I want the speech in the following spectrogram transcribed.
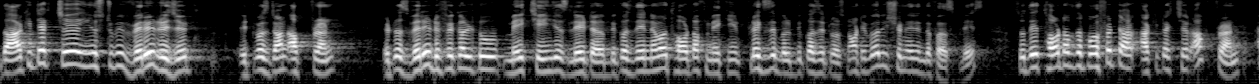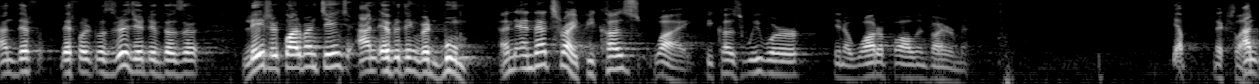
The architecture used to be very rigid. It was done upfront. It was very difficult to make changes later because they never thought of making it flexible because it was not evolutionary in the first place. So they thought of the perfect ar architecture upfront and therefore, therefore it was rigid if there was a late requirement change and everything went boom. And, and that's right, because why? Because we were in a waterfall environment. Yep. Next slide. And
